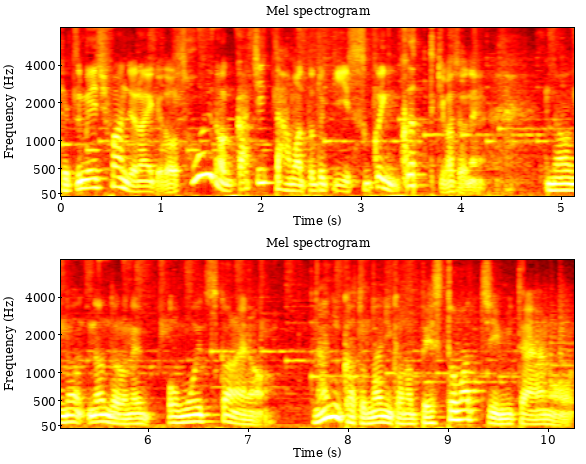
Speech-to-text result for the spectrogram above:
ケツメイシファンじゃないけどそういうのがガチッてハマった時すっごいグッてきますよね。なななんだろうね。思いつかないな。何かと何かのベストマッチみたいなの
